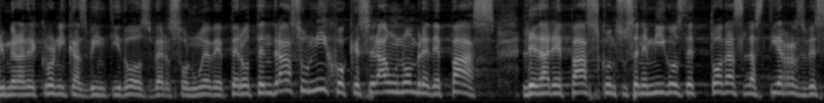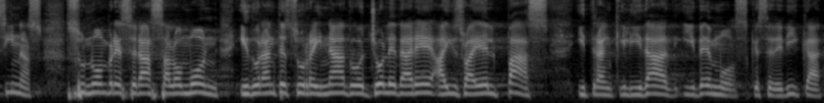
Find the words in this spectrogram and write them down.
Primera de Crónicas 22, verso 9. Pero tendrás un hijo que será un hombre de paz. Le daré paz con sus enemigos de todas las tierras vecinas. Su nombre será Salomón y durante su reinado yo le daré a Israel paz y tranquilidad. Y vemos que se dedica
